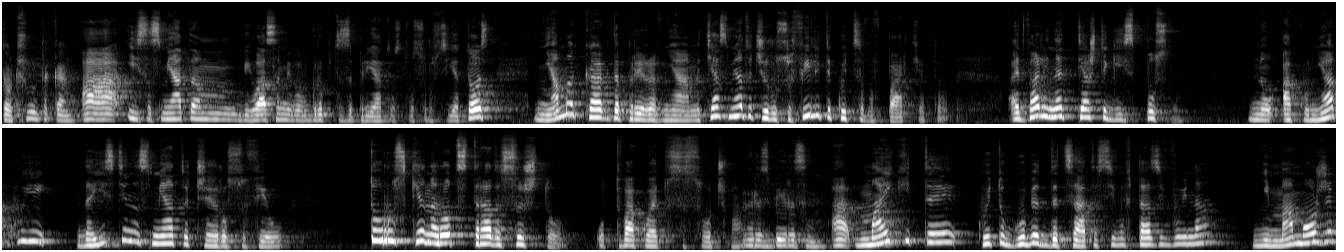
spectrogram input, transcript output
Точно така. А, и се смятам, била съм и в групата за приятелство с Русия. Тоест, няма как да приравняваме. Тя смята, че русофилите, които са в партията, едва ли не тя ще ги изпусне. Но ако някой наистина смята, че е русофил, то руския народ страда също от това, което се случва. Разбира се. А майките, които губят децата си в тази война, нима можем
